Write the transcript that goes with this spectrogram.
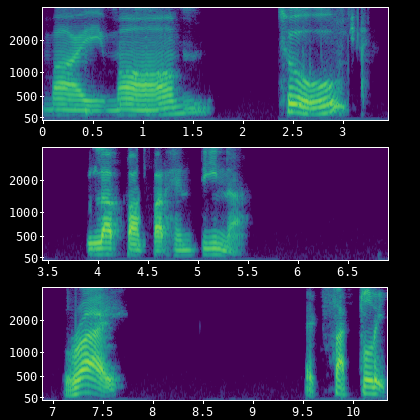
my mom to La Pampa, Argentina. Right. Exactly.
